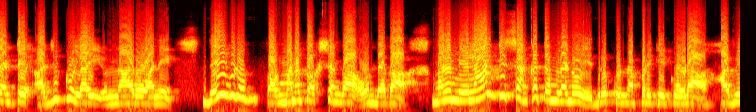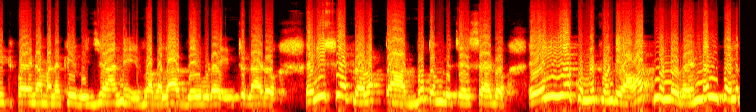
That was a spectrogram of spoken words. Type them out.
కంటే అజుకులై ఉన్నారు అని దేవుడు మన పక్షంగా ఉండగా మనం ఎలాంటి సంకటములను ఎదుర్కొన్నప్పటికీ కూడా వీటిపైన మనకి విజయాన్ని ఇవ్వగల దేవుడే ఇంటున్నాడు ఎలిషియా ప్రవక్త అద్భుతములు చేశాడు. ఏలియాకు ఉన్నటువంటి ఆత్మను రెండంతలు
